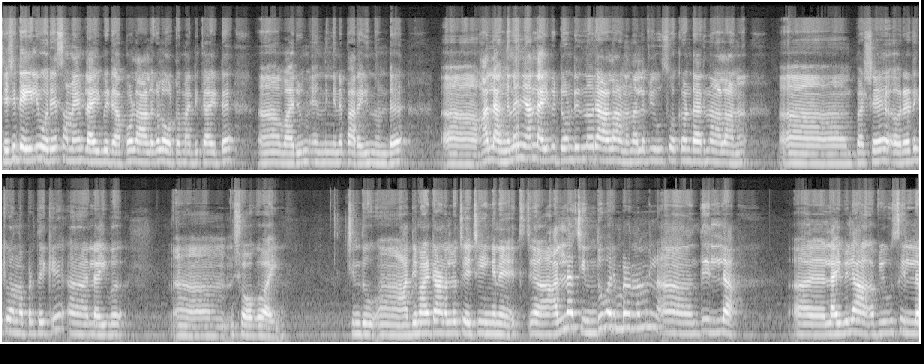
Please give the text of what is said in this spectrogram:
ചേച്ചി ഡെയിലി ഒരേ സമയം ലൈവ് ഇടുക. അപ്പോൾ ആളുകൾ ഓട്ടോമാറ്റിക്കായിട്ട് വരും എന്നിങ്ങനെ പറയുന്നുണ്ട്. അല്ല അങ്ങനെ ഞാൻ ലൈവ് ഇട്ടുകൊണ്ടിരുന്ന ഒരാളാണ്. നല്ല വ്യൂസും ഒക്കെ ഉണ്ടായിരുന്ന ആളാണ്. പക്ഷേ ഒരിടയ്ക്ക് വന്നപ്പോഴത്തേക്ക് ലൈവ് ശോകമായി. ചിന്തു ആദ്യമായിട്ടാണല്ലോ ചേച്ചി ഇങ്ങനെ അല്ല ചിന്തു വരുമ്പോഴൊന്നും ഇതില്ല. ലൈവിൽ വ്യൂസ് ഇല്ല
